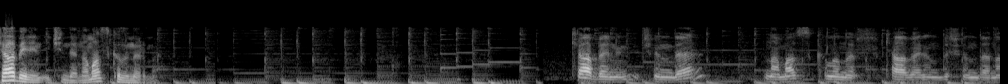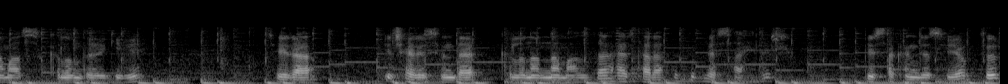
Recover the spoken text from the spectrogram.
Kabe'nin içinde namaz kılınır mı? Kabe'nin içinde namaz kılınır. Kabe'nin dışında namaz kılındığı gibi. Zira içerisinde kılınan namazda her tarafı kıble sayılır. Bir sakıncası yoktur.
